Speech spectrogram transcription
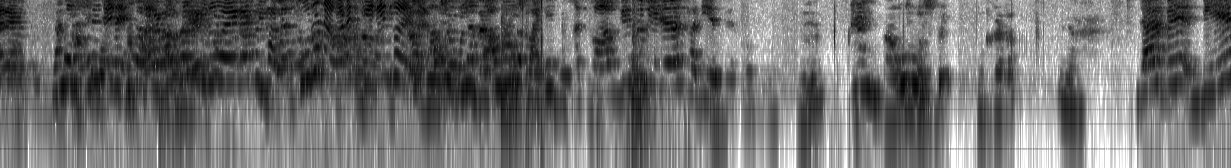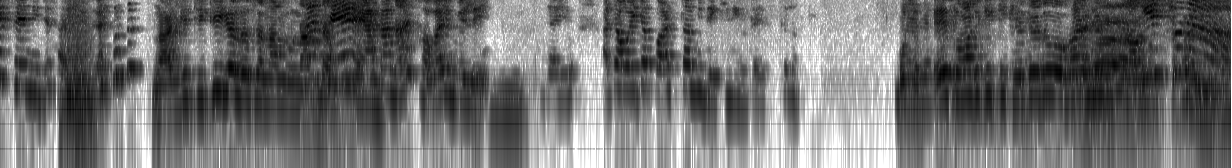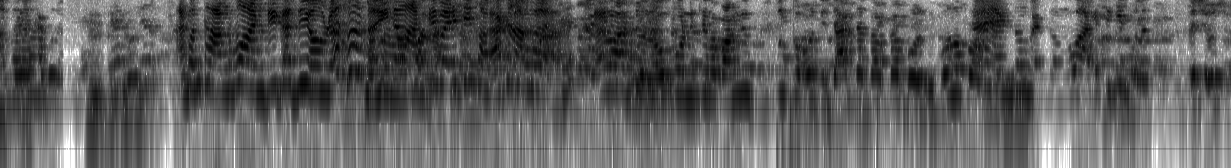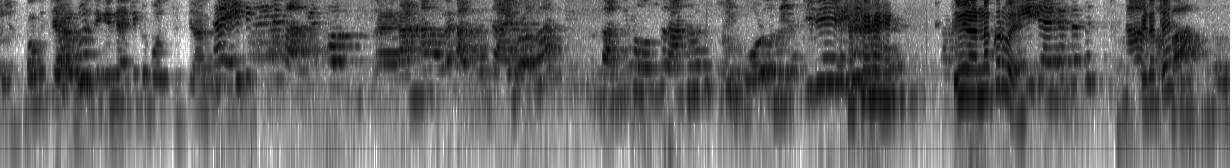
আরে এই যে, আরেকবার সব শুরু হয়ে গেছে সাজা শুরু না মানে ফিনিশ হয়ে গেছে। সব কিন্তু নিজেরা সাজিয়েছে। ও বসবে ফুটকাটা? যার বে- বিয়ে সে নিজে সাজিয়েছে। না, আজকে চিঠি গেল সে নাম না নামটা সে একা নয় সবাই মিলে যাই হোক আচ্ছা ওইটা পার্সটা আমি দেখিনি ওটা এসেছিল। বসো। এই তোমাকে কি কি খেতে দেবো ভাই? কিচ্ছু না এখন থাকব আন্টির কাছে আমরা। এটা আন্টির বাড়িতেই সব কিছু রাখা আছে। কেন আসবে না ওপর নিচে বাবা আমি তো বলছি যার যা দরকার বলবি কোনো প্রবলেম হ্যাঁ একদম একদম ও আগে থেকেই বলেছে। এসো এসো বাবু চেয়ারগুলো দিকে না এদিকে বসবে চেয়ার হ্যাঁ এই দিকে কালকে সব রান্না হবে কালকে হচ্ছে আইবুড়ো ভাত কালকে সমস্ত রান্না হবে কি বড় দেখছি রে। তুমি রান্না করবে? এই জায়গাটাতে? না এটাতে?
